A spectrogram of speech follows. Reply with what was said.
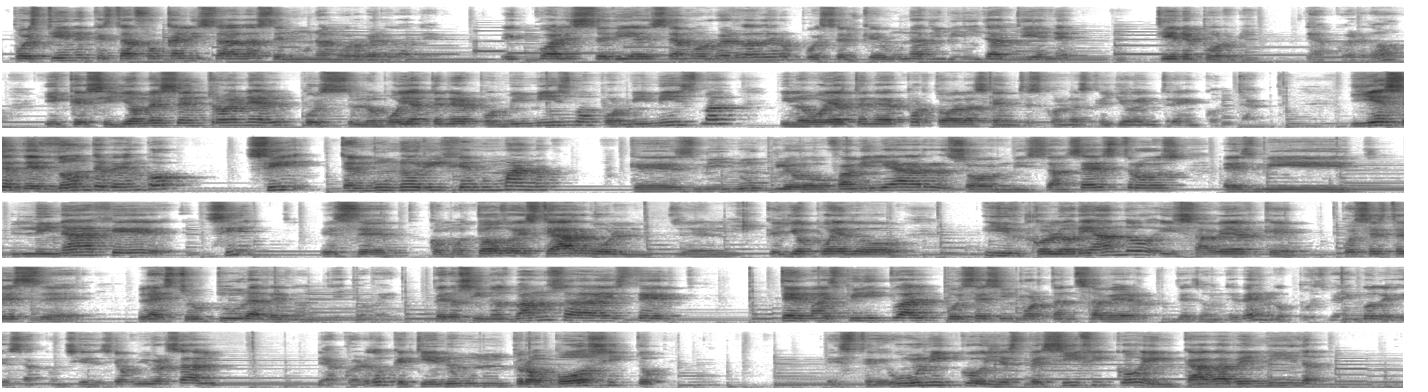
pues tienen que estar focalizadas en un amor verdadero. ¿Y cuál sería ese amor verdadero? Pues el que una divinidad tiene, tiene por mí, ¿de acuerdo? Y que si yo me centro en él, pues lo voy a tener por mí mismo, por mí misma y lo voy a tener por todas las gentes con las que yo entré en contacto. Y ese de dónde vengo, sí, tengo un origen humano, que es mi núcleo familiar, son mis ancestros, es mi linaje, sí, es eh, como todo este árbol que yo puedo ir coloreando y saber que pues este es... Eh, la estructura de donde yo vengo. Pero si nos vamos a este tema espiritual, pues es importante saber de dónde vengo. Pues vengo de esa conciencia universal, ¿de acuerdo? Que tiene un propósito este, único y específico en cada venida,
